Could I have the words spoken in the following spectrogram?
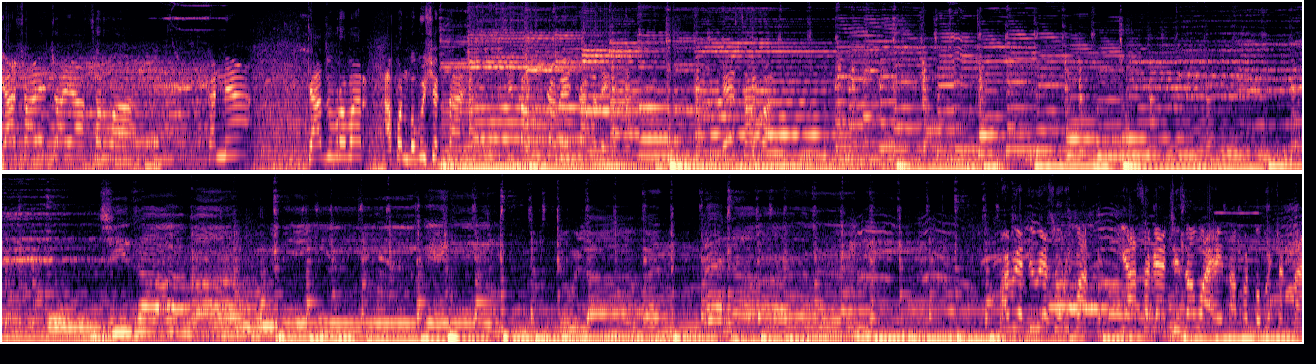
या शाळेच्या या सर्व कन्या त्याचबरोबर आपण बघू शकता वेशामध्ये स्वरूपात या सगळ्या जिजाऊ आहेत आपण बघू शकता.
